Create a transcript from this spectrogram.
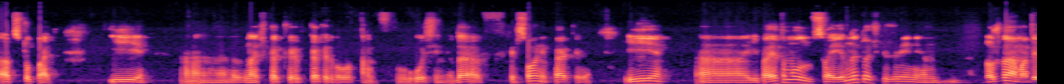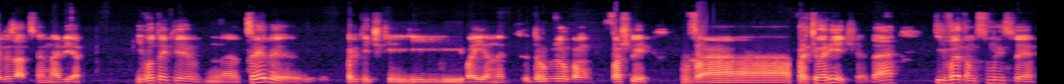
отступать. И, а, значит, как, как это было там осенью, да, в Херсоне, в Харькове. И, и поэтому с военной точки зрения нужна мобилизация наверх. И вот эти цели политические и военные друг с другом вошли в противоречие, да, и в этом смысле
